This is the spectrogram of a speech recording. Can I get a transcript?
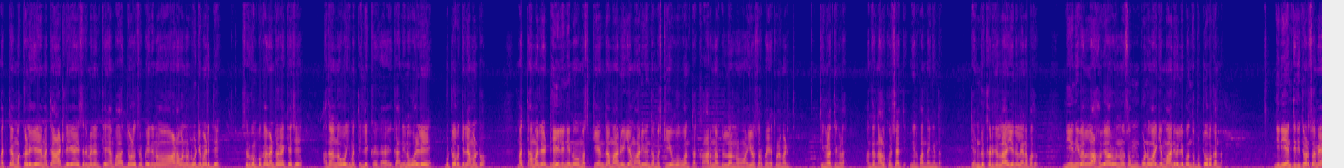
ಮತ್ತು ಮಕ್ಕಳಿಗೆ, ಮತ್ತು ಆಟ್ಲಿಗೆ, ಹೆಸರು ಮೇಲೆ ಹದಿನೇಳು ಲಕ್ಷ ರೂಪಾಯಿ ನೀನು ಹಣವನ್ನು ಲೂಟಿ ಮಾಡಿದ್ದೆ. ಸಿರುಗುಂಪಕ್ಕ ವೆಂಟ್ರಿಗೆ ಹಾಕ್ಯಾಚಿ. ಅದನ್ನು ಹೋಗಿ ಮತ್ತೆ ಇಲ್ಲಿ ಕ- ನೀನು ಒಳ್ಳೆ ಬಿಟ್ಟು ಹೋಗ್ಬೇಕಿಲ್ಲ ಅಮೌಂಟು ಮತ್ತು ಆಮೇಲೆ ಡೈಲಿ ನೀನು ಮಸ್ಕಿಯಿಂದ ಮಾನವಿಗೆ, ಮಾನವಿಯಿಂದ ಮಸ್ಕಿಗೆ ಹೋಗುವಂಥ ಕಾರ್ನ ಬಿಲ್ಲನ್ನು ಐವತ್ತು ಸಾವಿರ ರೂಪಾಯಿ ಎತ್ತುವಳಿ ಮಾಡಿದ್ದೆ. ತಿಂಗಳ ತಿಂಗಳ. ಅಂದ್ರೆ ನಾಲ್ಕು ವರ್ಷ ಆಯ್ತು ನೀನು ಬಂದಂಗಿಂದ. ಟೆಂಡ್ರ್ ಕರೆದಿಲ್ಲ, ಏನಿಲ್ಲ, ಏನಪ್ಪ ಅದು? ನೀನು ಇವೆಲ್ಲ ಹವ್ಯಾರವನ್ನು ಸಂಪೂರ್ಣವಾಗಿ ಮಾನವಿಯಲ್ಲಿ ಬಂದು ಬಿಟ್ಟು ಹೋಗ್ಬೇಕನ್ನ. ನೀನು ಏನು ತಿಂದಿದ್ದು ನೋಡಿ ಸ್ವಾಮಿ?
